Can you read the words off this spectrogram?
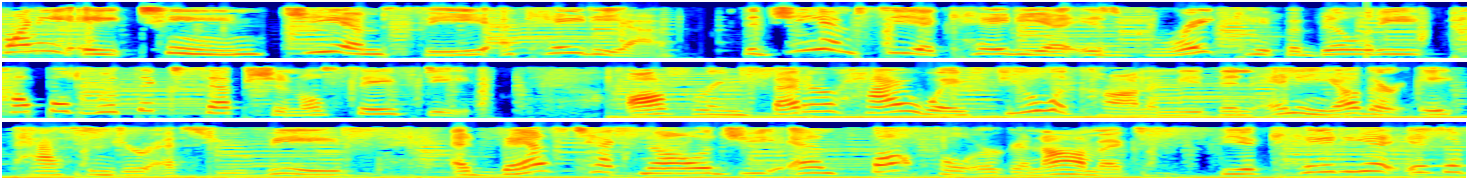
2018 GMC Acadia. The GMC Acadia is great capability coupled with exceptional safety. Offering better highway fuel economy than any other eight-passenger SUV, advanced technology and thoughtful ergonomics, the Acadia is a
